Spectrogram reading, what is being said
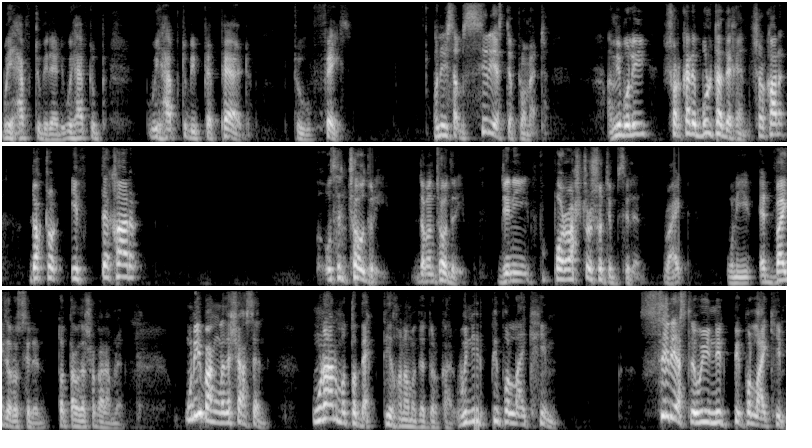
we have to be ready. We have to, we have to be prepared to face. We need some serious diplomat. আমি বলি সরকারের ভুলটা দেখেন সরকার ডক্টর ইফতেখার হোসেন চৌধুরী যেমন চৌধুরী যিনি পররাষ্ট্র সচিব ছিলেন রাইট উনি অ্যাডভাইজারও ছিলেন তত্ত্বাবধায়ক সরকার আমলে উনি বাংলাদেশে আসেন উনার মতো ব্যক্তি এখন আমাদের দরকার। We need people like him seriously we need people like him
